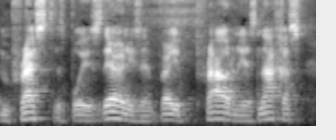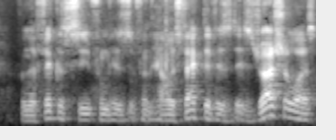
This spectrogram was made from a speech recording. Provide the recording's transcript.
impressed. This boy is there, and he's uh, very proud, and he has nachas from the efficacy, from his, from how effective his, his drasha was.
